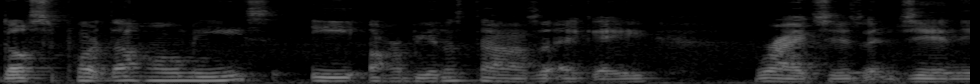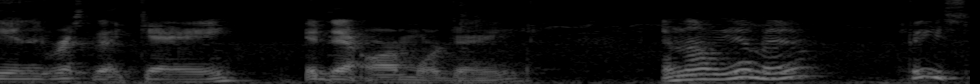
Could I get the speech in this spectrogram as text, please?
Go support the homies, ERB Nostalgia, aka Raichious and Jenni and the rest of that gang. And there are more gang. And um, yeah, man. Peace.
